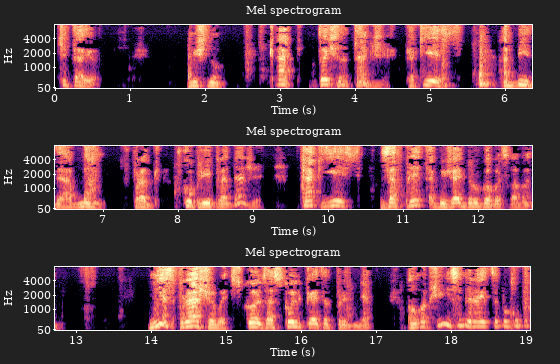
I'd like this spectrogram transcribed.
Читаю Мишну. Как точно так же, как есть обида, обман в, прод... в купле и продаже, так есть запрет обижать другого словами. Не спрашивать, за сколько этот предмет, а он вообще не собирается покупать.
